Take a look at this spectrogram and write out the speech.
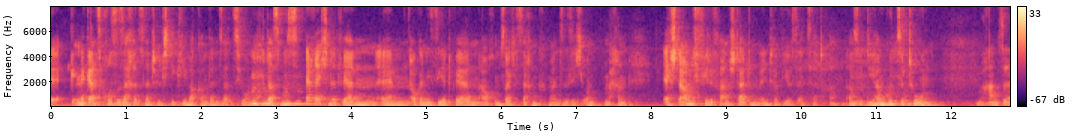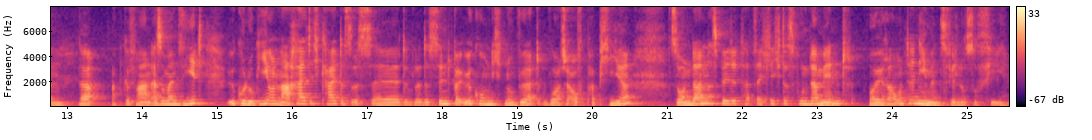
äh, eine ganz große Sache ist natürlich die Klimakompensation. Auch das muss errechnet werden, ähm, organisiert werden. Auch um solche Sachen kümmern sie sich und machen erstaunlich viele Veranstaltungen, Interviews etc. Also die haben gut zu tun. Wahnsinn, ja, abgefahren. Also man sieht, Ökologie und Nachhaltigkeit, das ist äh, oder das sind bei Ökom nicht nur Wört, Worte auf Papier, sondern es bildet tatsächlich das Fundament eurer Unternehmensphilosophie.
